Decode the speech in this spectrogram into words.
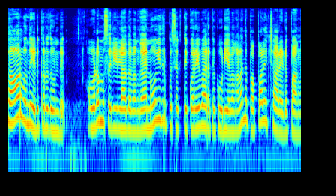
சாறு வந்து எடுக்கிறது உண்டு. உடம்பு சரியில்லாதவங்க நோய் எதிர்ப்பு சக்தி குறைவாக இருக்கக்கூடியவங்களாம் இந்த பப்பாளி சாறு எடுப்பாங்க.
